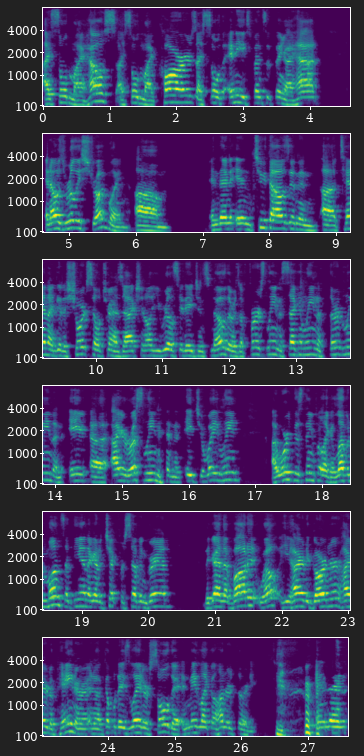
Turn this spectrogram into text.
I sold my house, I sold my cars, I sold any expensive thing I had, and I was really struggling. Um, and then in 2010, I did a short sale transaction. All you real estate agents know there was a first lien, a second lien, a third lien, an a, uh, IRS lien, and an HOA lien. I worked this thing for like 11 months. At the end, I got a check for seven grand. The guy that bought it, well, he hired a gardener, hired a painter, and a couple days later sold it and made like 130. and then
